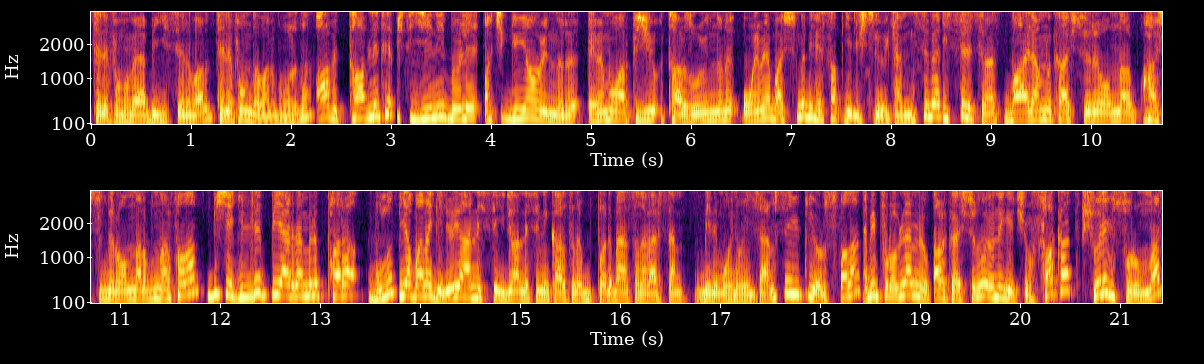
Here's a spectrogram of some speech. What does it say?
telefonu veya bilgisayarı vardı. Telefon da var bu arada. Abi tablete işte yeni böyle açık dünya oyunları, MMORPG tarzı oyunları oynamaya başladığında bir hesap geliştiriyor kendisi ve ister istemez bayramlık harçları, onlar harçlıkları onlar bunlar falan bir şekilde bir yerden böyle para bulup ya bana geliyor ya annesine gidiyor. Annesinin kartına bu parayı ben sana versem benim oyunuma yükler misin? Yüklüyoruz falan. Ya bir problem yok. Arkadaşlarına öne geçiyor. Fakat şöyle bir sorun var.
